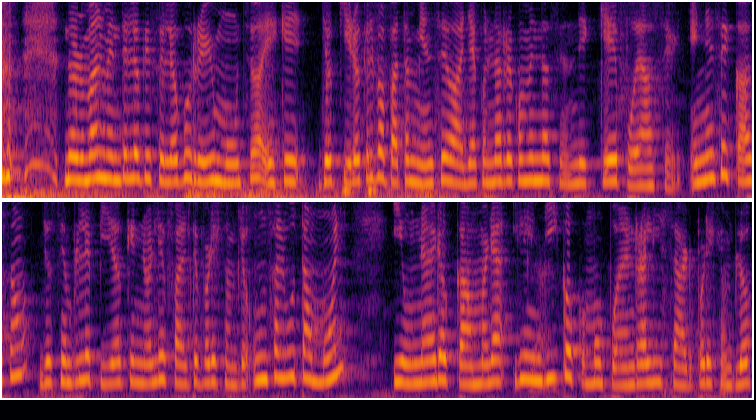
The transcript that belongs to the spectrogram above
Normalmente lo que suele ocurrir mucho es que yo quiero que el papá también se vaya con la recomendación de qué puede hacer. En ese caso, yo siempre le pido que no le falte, por ejemplo, un salbutamol y una aerocámara y le indico cómo pueden realizar, por ejemplo,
